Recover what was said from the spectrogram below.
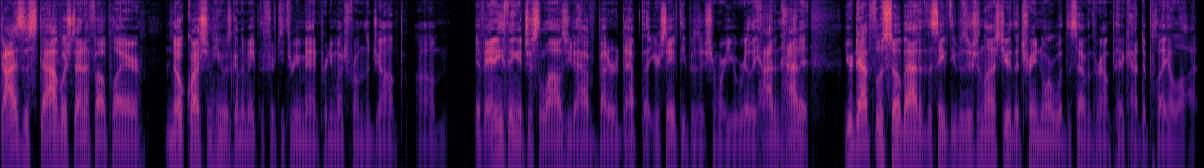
guy's established NFL player. No question, he was going to make the 53 man pretty much from the jump. Um, if anything, it just allows you to have better depth at your safety position where you really hadn't had it. Your depth was so bad at the safety position last year that Tre Norwood, the seventh round pick, had to play a lot,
